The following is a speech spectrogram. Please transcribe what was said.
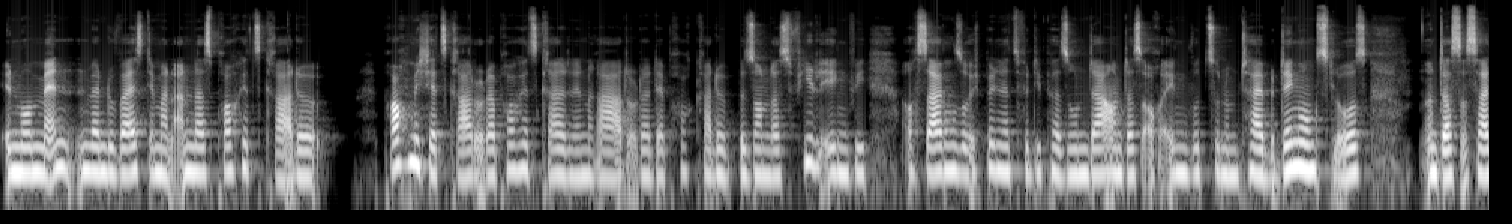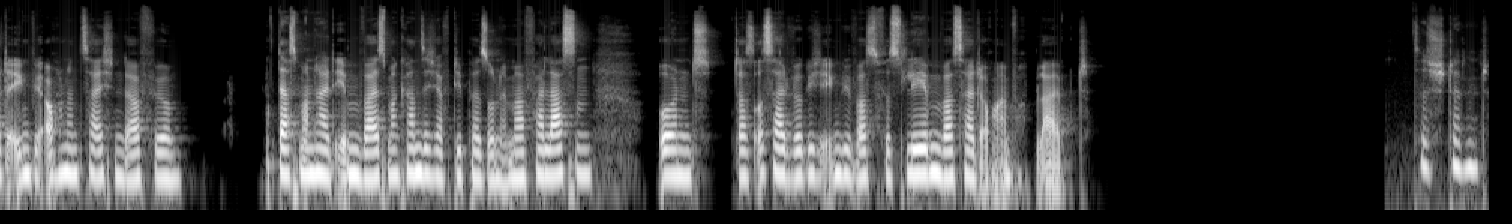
in Momenten, wenn du weißt, jemand anders braucht jetzt gerade, braucht mich jetzt gerade oder braucht jetzt gerade den Rat oder der braucht gerade besonders viel irgendwie, auch sagen so, ich bin jetzt für die Person da und das auch irgendwo zu einem Teil bedingungslos. Und das ist halt irgendwie auch ein Zeichen dafür, dass man halt eben weiß, man kann sich auf die Person immer verlassen. Und das ist halt wirklich irgendwie was fürs Leben, was halt auch einfach bleibt. Das stimmt.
